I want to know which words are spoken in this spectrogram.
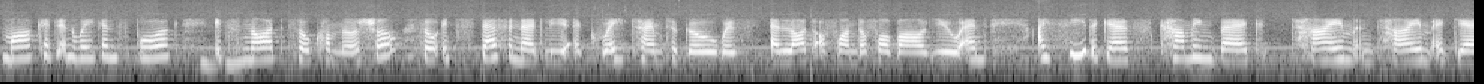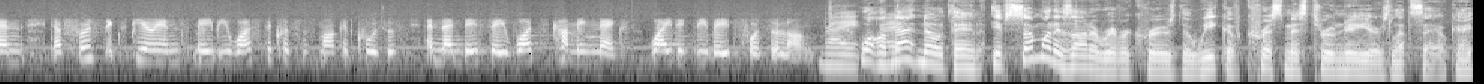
market in Regensburg. Mm-hmm. It's not so commercial, so it's definitely a great time to go with a lot of wonderful value. And I see the guests coming back time and time again. Their first experience maybe was the Christmas market cruises, and then they say, What's coming next? Why did we wait for so long? Right. Well, on that note, then, if someone is on a river cruise the week of Christmas through New Year's, let's say, okay?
